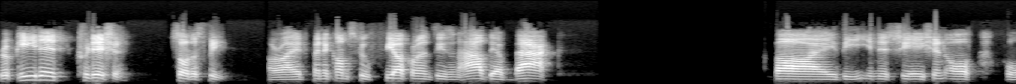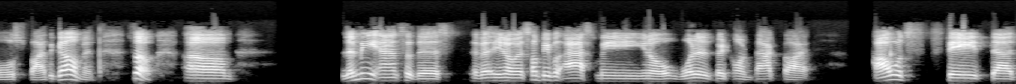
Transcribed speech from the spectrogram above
repeated tradition, so to speak. All right, when it comes to fiat currencies and how they're backed by the initiation of force by the government. So, um, let me answer this. You know, some people ask me, you know, what is Bitcoin backed by? I would state that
